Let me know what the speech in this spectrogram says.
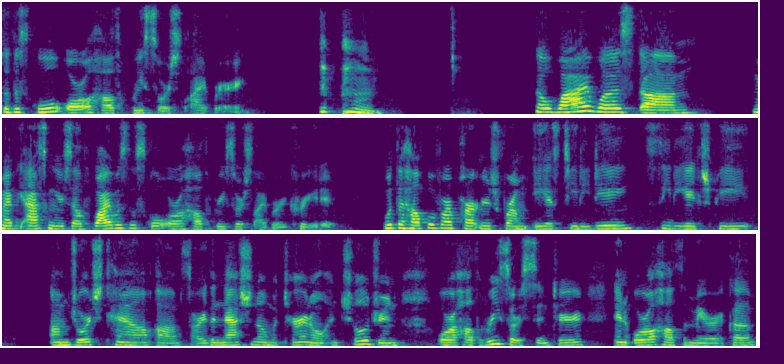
So the School Oral Health Resource Library. so why was, um, you might be asking yourself, why was the School Oral Health Resource Library created? With the help of our partners from ASTDD, CDHP, um, Georgetown, um, sorry, the National Maternal and Children Oral Health Resource Center and Oral Health America,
